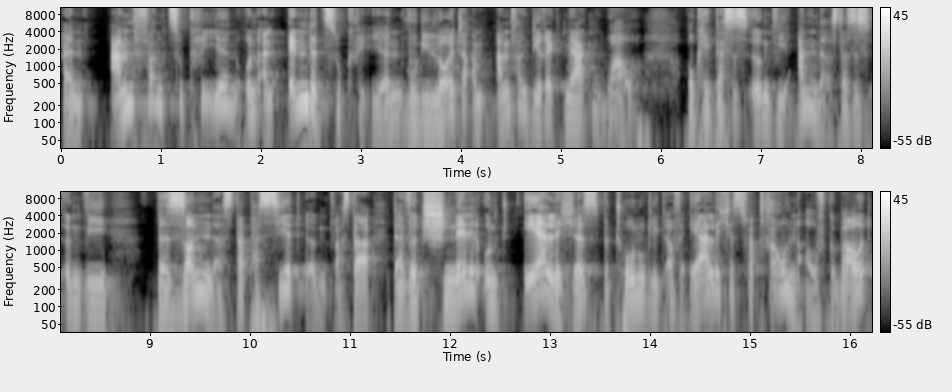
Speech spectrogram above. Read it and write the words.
einen Anfang zu kreieren und ein Ende zu kreieren, wo die Leute am Anfang direkt merken, wow, okay, das ist irgendwie anders, das ist irgendwie besonders, da passiert irgendwas, da, da wird schnell und ehrliches, Betonung liegt auf ehrliches Vertrauen aufgebaut.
